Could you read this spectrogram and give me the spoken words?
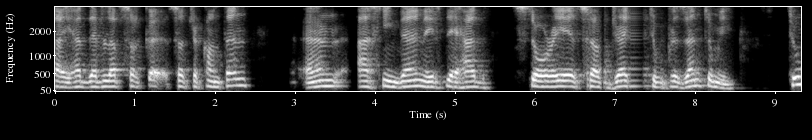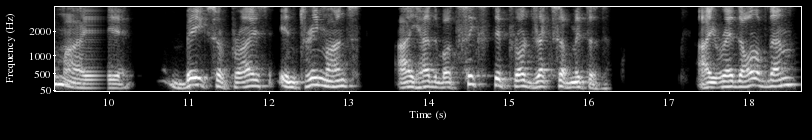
I had developed such a, content and asking them if they had story, subject to present to me to my big surprise, in three months, I had about 60 projects submitted. I read all of them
